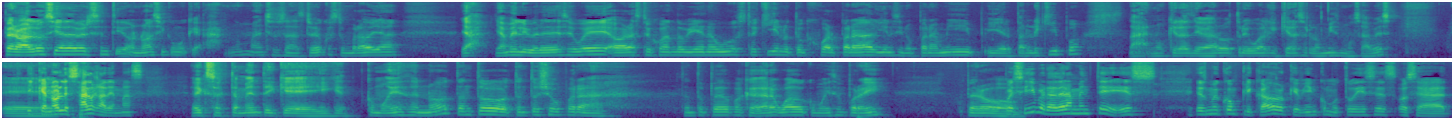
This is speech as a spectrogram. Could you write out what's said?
Pero algo sí ha de haber sentido, ¿no? Así como que, ah, no manches, o sea, estoy acostumbrado ya. Ya, ya me liberé de ese güey. Ahora estoy jugando bien a gusto aquí. No tengo que jugar para alguien, sino para mí y el, para el equipo. Ah, no quieras llegar otro igual que quiera hacer lo mismo, ¿sabes? y que no le salga además. Exactamente, y que, y que como dicen, ¿no? Tanto, tanto show para. Tanto pedo para cagar aguado, como dicen por ahí. Pero... Pues sí, verdaderamente es, es muy complicado porque bien como tú dices, o sea,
